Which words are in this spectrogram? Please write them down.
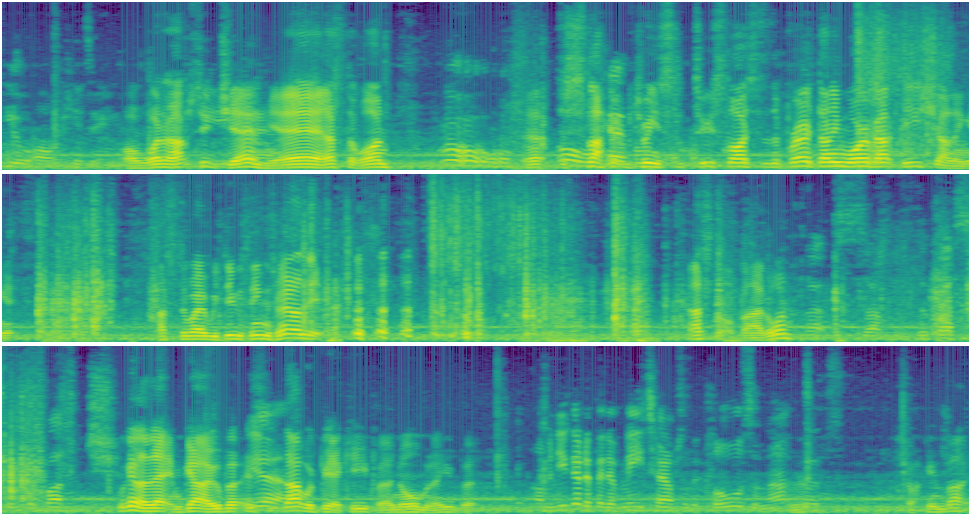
You are kidding. Oh, what an absolute gem. Yeah, that's the one. Oh, Yeah, just oh, slap it between two slices of the bread. Don't even worry about deshelling it. That's the way we do things around it. That's not a bad one. That's um, the best of the bunch. We're going to let him go, but it's, Yeah. that would be a keeper normally. But I mean, you get a bit of meat out of the claws and that, but chuck him back.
